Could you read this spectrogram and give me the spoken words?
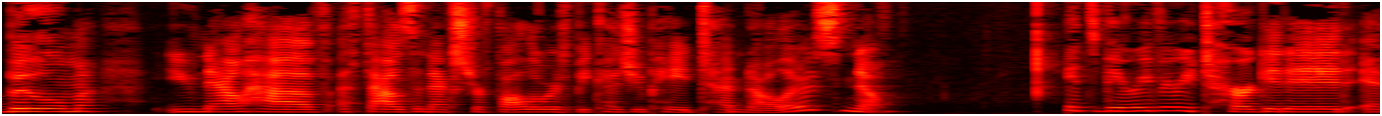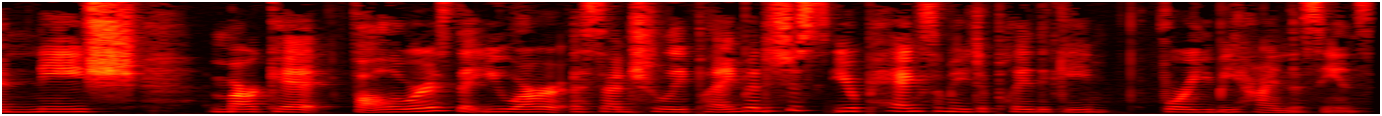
boom you now have a thousand extra followers because you paid $10. No. It's very, very targeted and niche market followers that you are essentially playing, but it's just you're paying somebody to play the game for you behind the scenes.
